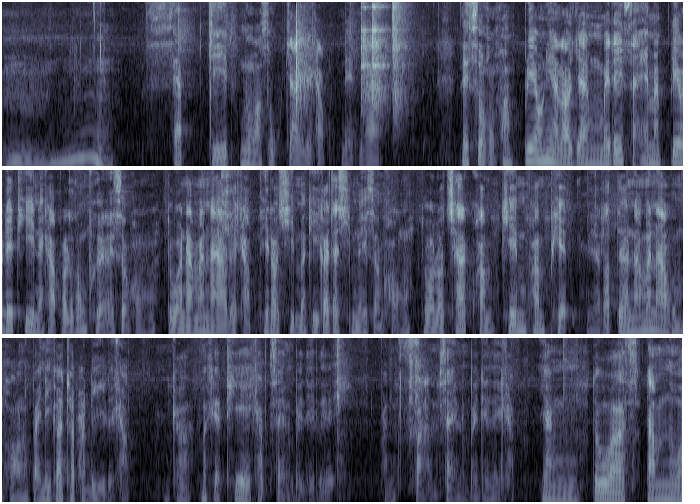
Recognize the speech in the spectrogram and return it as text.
แซ่บ จี๊ดนัวสุกใจเลยครับ เด็ดมากในส่วนของความเปรี้ยวเนี่ยเรายังไม่ได้ใส่ให้มันเปรี้ยวได้ที่นะครับเราต้องเผื่อในส่วนของตัวน้ำมะนาวด้วยครับที่เราชิมเมื่อกี้ก็จะชิมในส่วนของตัวรสชาติความเค็มความเผ็ดเดี๋ยวเราเติมน้ำมะนาวหอมๆลงไปนี่ก็จะพอดีเลยครับก็มะเขือเทศครับใส่ลงไปได้เลยผันฝานใส่ลงไปได้เลยครับอย่างตัวตำนัว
